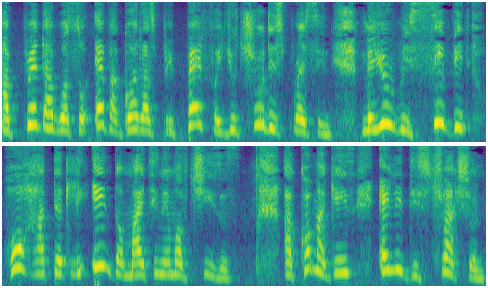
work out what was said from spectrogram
I pray that whatsoever God has prepared for you through this person, may you receive it wholeheartedly in the mighty name of Jesus. I come against any distraction.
